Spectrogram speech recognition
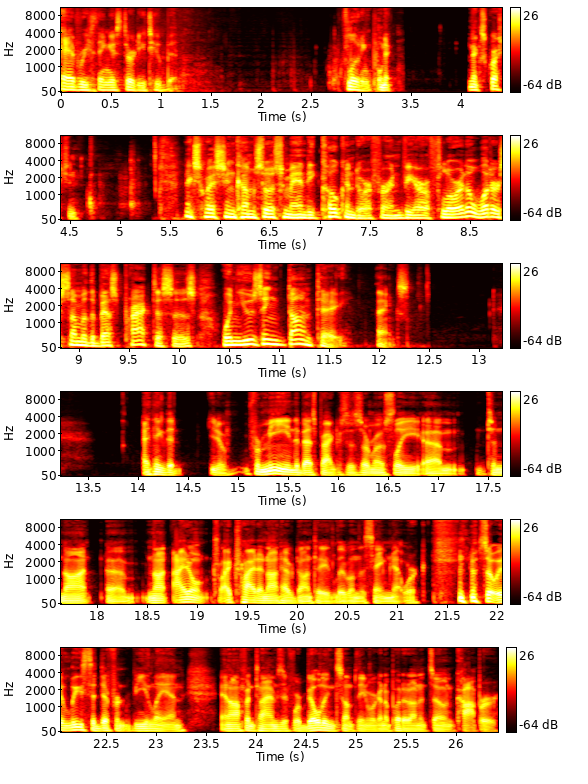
everything is 32 bit. Floating point. Next question. Next question comes to us from Andy Kokendorfer in Viera, Florida. What are some of the best practices when using Dante? Thanks. I think that you know, for me, the best practices are mostly um, to not, um, not. I don't. I try to not have Dante live on the same network, so at least a different VLAN. And oftentimes, if we're building something, we're going to put it on its own copper,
